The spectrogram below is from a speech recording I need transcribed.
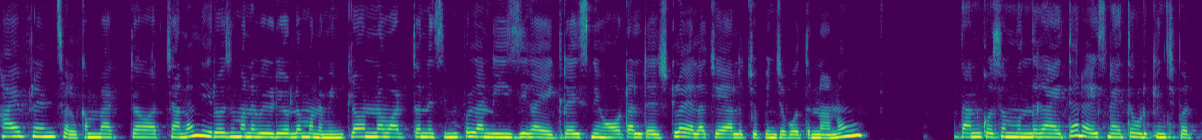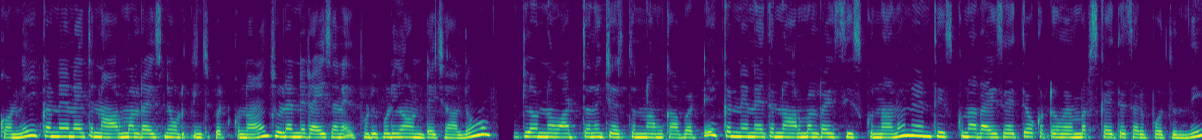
Hi friends welcome back to our channel ఈరోజు మన వీడియోలో మనం ఇంట్లో ఉన్న వాటితోనే సింపుల్ అండ్ ఈజీగా ఎగ్ రైస్ని హోటల్ టేస్ట్లో ఎలా చేయాలో చూపించబోతున్నాను. దానికోసం ముందుగా అయితే రైస్ని అయితే ఉడికించి పెట్టుకోండి. ఇక్కడ నేనైతే నార్మల్ రైస్ని ఉడికించి పెట్టుకున్నాను. చూడండి రైస్ అనేది పొడి పొడిగా ఉంటే చాలు. ఇంట్లో ఉన్న వాటితోనే చేస్తున్నాం కాబట్టి ఇక్కడ నేనైతే నార్మల్ రైస్ తీసుకున్నాను. నేను తీసుకున్న రైస్ అయితే ఒక టూ మెంబర్స్కి అయితే సరిపోతుంది.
